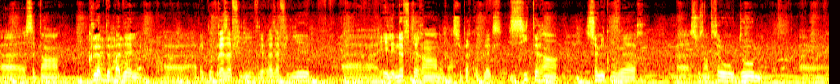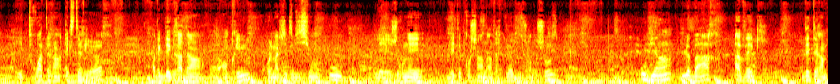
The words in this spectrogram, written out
Euh, c'est un club de padel euh, avec des vrais affiliés, des vrais affiliés et les neuf terrains, donc un super complexe, six terrains semi-couverts sous un très haut dôme et trois terrains extérieurs avec des gradins en prime pour les matchs d'exhibition ou les journées l'été prochain d'interclub ce genre de choses. Ou bien le bar avec des terrains de.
